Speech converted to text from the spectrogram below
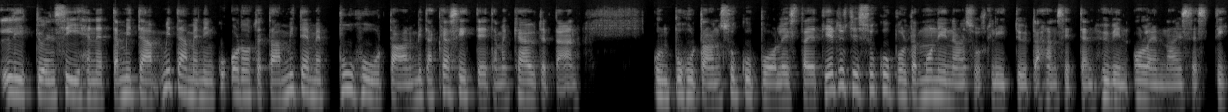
liittyen siihen, että mitä, mitä me niin kuin odotetaan, miten me puhutaan, mitä käsitteitä me käytetään – kun puhutaan sukupuolista. Ja tietysti sukupuolten moninaisuus liittyy tähän sitten hyvin olennaisesti.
